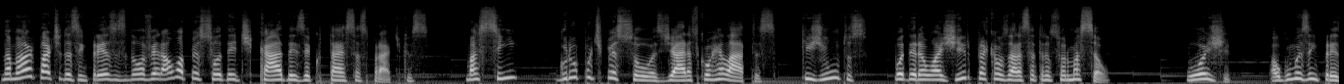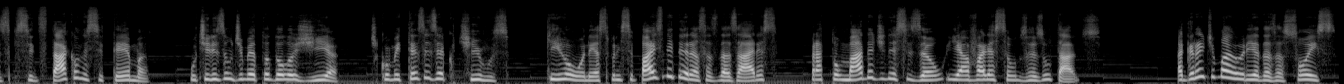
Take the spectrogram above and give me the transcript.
Na maior parte das empresas não haverá uma pessoa dedicada a executar essas práticas, mas sim um grupo de pessoas de áreas correlatas que juntos poderão agir para causar essa transformação. Hoje, algumas empresas que se destacam nesse tema utilizam de metodologia de comitês executivos que reúnem as principais lideranças das áreas para a tomada de decisão e a avaliação dos resultados. A grande maioria das ações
